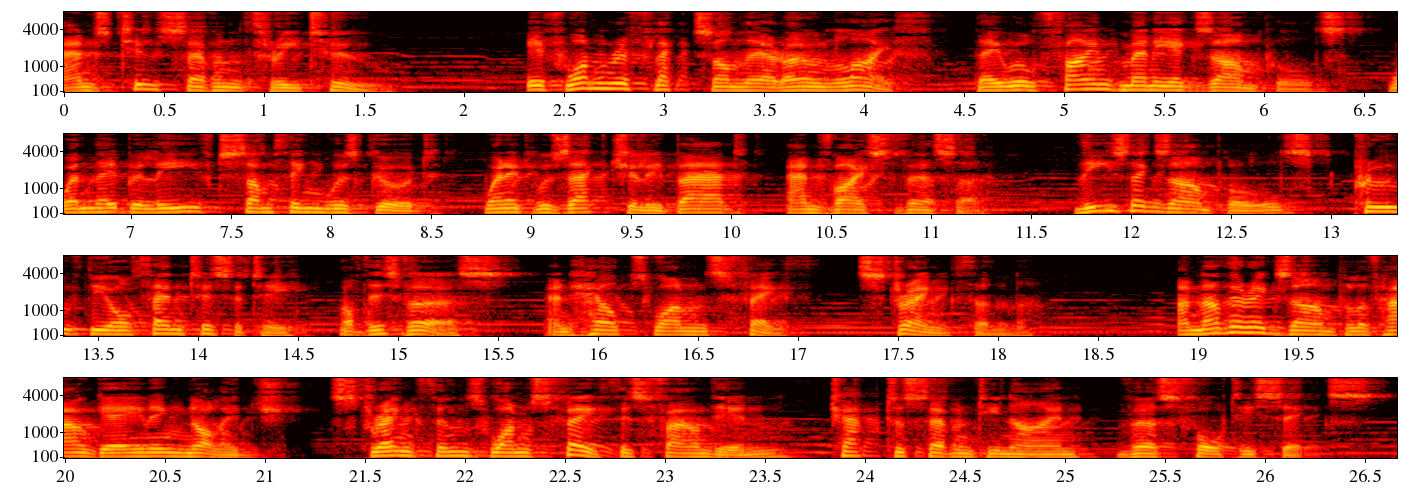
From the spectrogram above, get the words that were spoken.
and 2732. If one reflects on their own life, they will find many examples when they believed something was good, when it was actually bad, and vice versa. These examples prove the authenticity of this verse and helps one's faith strengthen. Another example of how gaining knowledge strengthens one's faith is found in chapter 79, verse 46.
